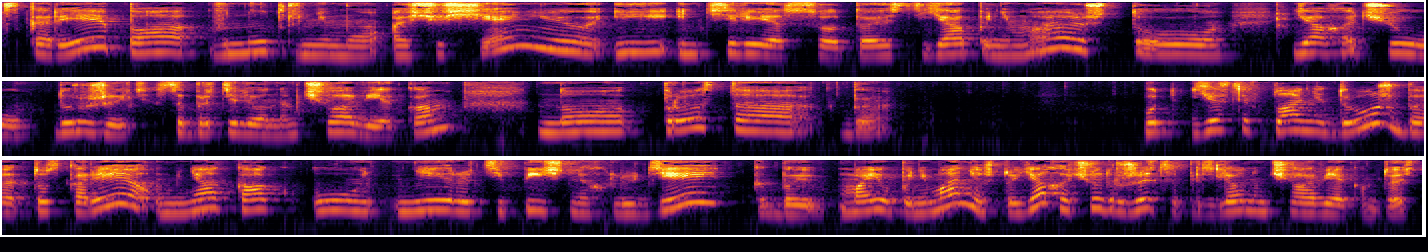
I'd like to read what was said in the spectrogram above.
Скорее по внутреннему ощущению и интересу. То есть я понимаю, что я хочу дружить с определенным человеком, но просто как бы вот если в плане дружбы, то скорее у меня как у нейротипичных людей, как бы мое понимание, что я хочу дружить с определенным человеком. То есть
